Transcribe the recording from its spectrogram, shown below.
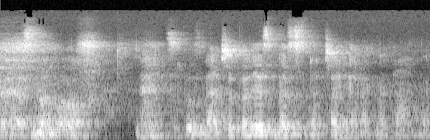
teraz no, Co to znaczy, to nie jest bez znaczenia tak naprawdę.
